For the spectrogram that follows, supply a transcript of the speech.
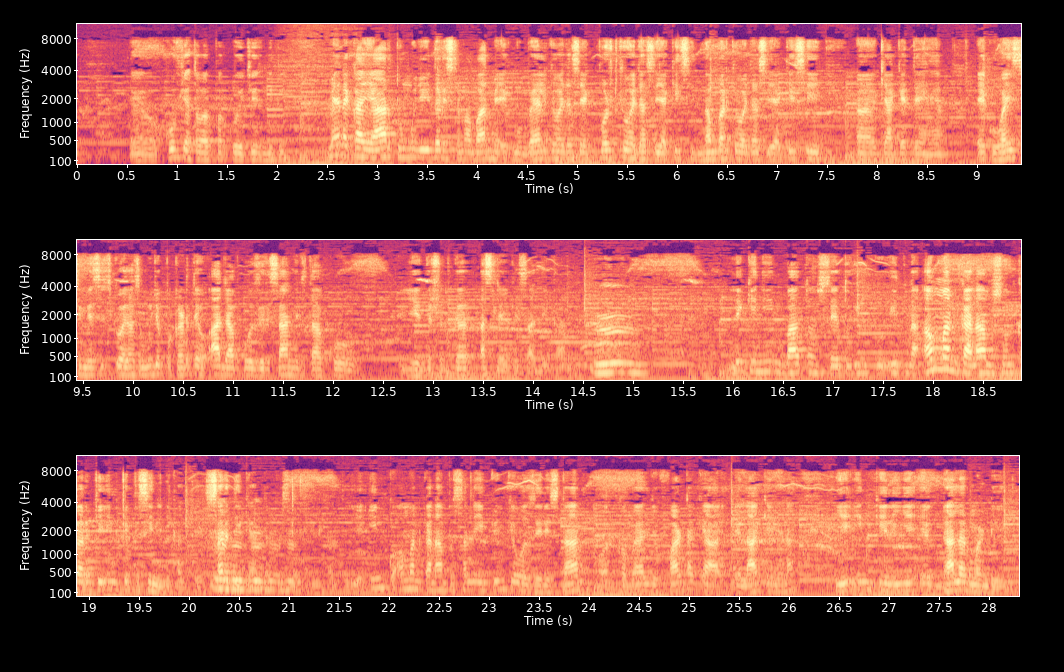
खुफिया तौर पर कोई चीज़ निकली। मैंने कहा यार तुम मुझे इधर इस्लामाबाद में एक मोबाइल की वजह से एक पोस्ट की वजह से या किसी नंबर की वजह से या किसी अ, क्या कहते हैं एक वॉइस मैसेज की वजह से मुझे पकड़ते हो। आज आपको वजीरस्तान में जितना आपको ये दहशतगर्द असले के साथ निकाल हम्म, लेकिन इन बातों से तो इनको इतना अमन का नाम सुन कर के इनके पसीने निकलते हैं सर्दी के अंदर पसीने निकलते हैं। इनको अमन का नाम पसंद नहीं क्योंकि वजीरिस्तान और कबाइल जो फाटा के इलाके हैं ना ये इनके लिए एक डॉलर मंडी है।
